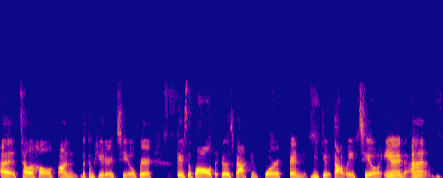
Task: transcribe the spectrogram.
uh, telehealth on the computer too, where there's a ball that goes back and forth, and we do it that way too. And um,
